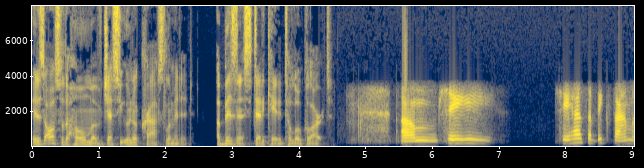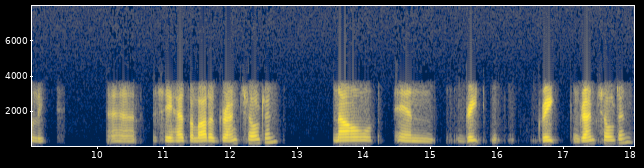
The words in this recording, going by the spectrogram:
It is also the home of Jessie Oonark Crafts Limited, a business dedicated to local art. Um, she she has a big family. Uh, she has a lot of grandchildren now and great great grandchildren.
